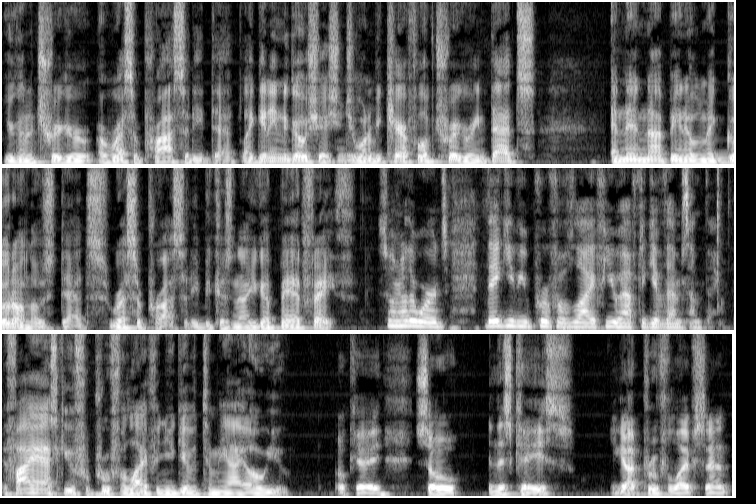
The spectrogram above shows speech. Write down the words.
you're going to trigger a reciprocity debt. Like any negotiations, you want to be careful of triggering debts and then not being able to make good on those debts, reciprocity, because now you got bad faith. So, in other words, they give you proof of life, you have to give them something. If I ask you for proof of life and you give it to me, I owe you. Okay. So in this case, you got proof of life sent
